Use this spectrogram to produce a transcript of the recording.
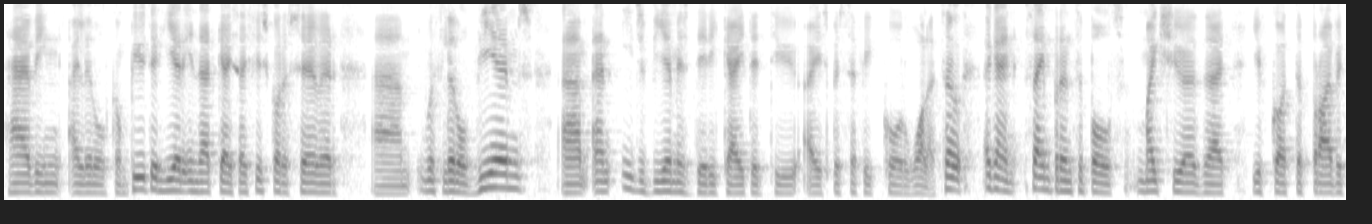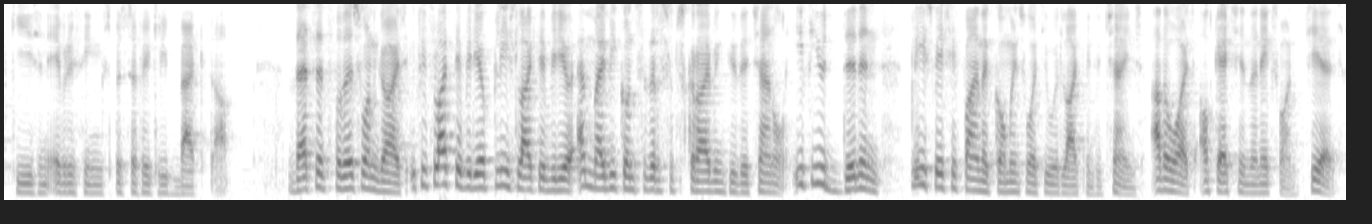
having a little computer here. In that case, I've just got a server um, with little VMs um, and each VM is dedicated to a specific core wallet. So again, same principles, make sure that you've got the private keys and everything specifically backed up. That's it for this one guys. If you've liked the video, please like the video and maybe consider subscribing to the channel. If you didn't, please specify in the comments what you would like me to change. Otherwise, I'll catch you in the next one. Cheers.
